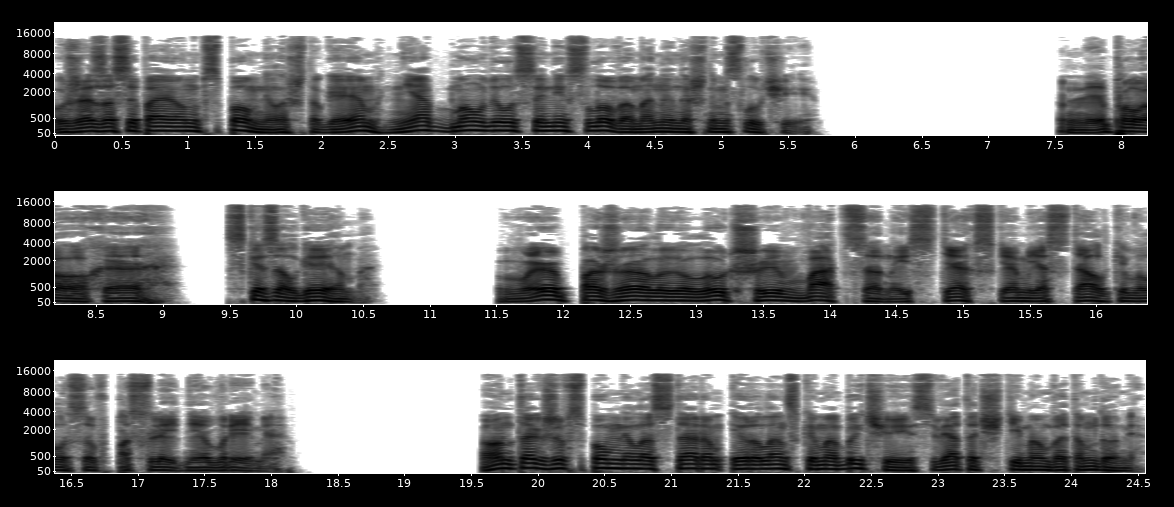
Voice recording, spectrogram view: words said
Уже засыпая, он вспомнил, что ГМ не обмолвился ни словом о нынешнем случае. «Неплохо», — сказал ГМ. «Вы, пожалуй, лучший Ватсон из тех, с кем я сталкивался в последнее время». Он также вспомнил о старом ирландском обычае, свято чтимом в этом доме.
